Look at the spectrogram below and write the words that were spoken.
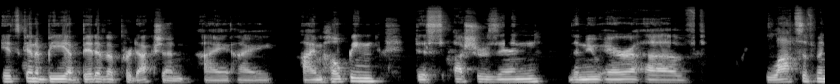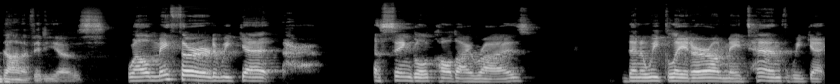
it's going to be a bit of a production. I, I I'm hoping this ushers in the new era of lots of Madonna videos. Well, May 3rd, we get a single called I Rise. Then a week later, on May 10th, we get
